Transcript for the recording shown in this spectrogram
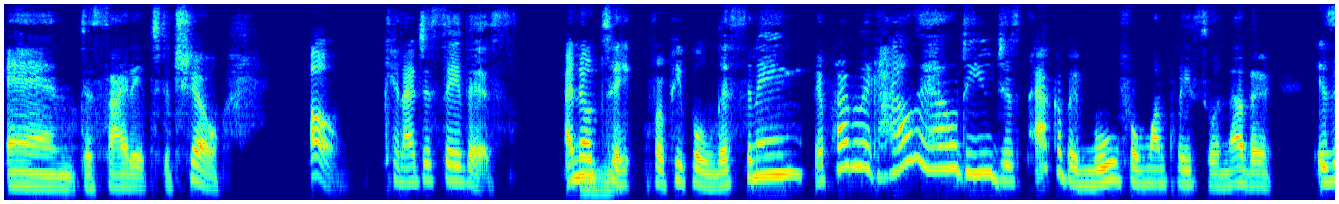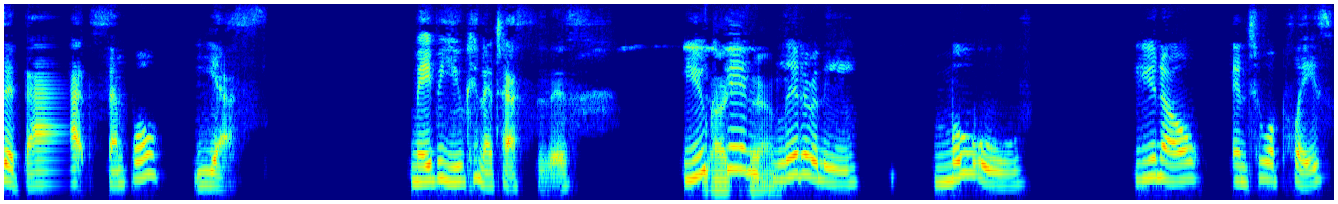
and decided to chill. Oh, can I just say this? I know mm-hmm. to, for people listening, they're probably like, how the hell do you just pack up and move from one place to another? Is it that simple? Yes maybe you can attest to this. You can, can, literally move, you know, into a place,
